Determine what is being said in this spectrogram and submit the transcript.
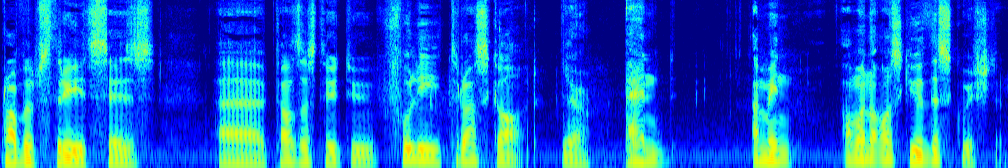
Proverbs three, it says, uh, tells us to to fully trust God. Yeah. And I mean, I want to ask you this question:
